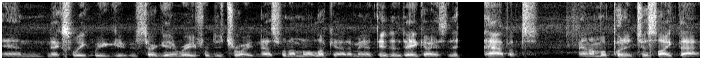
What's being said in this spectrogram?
And next week we get, start getting ready for Detroit, and that's what I'm going to look at. I mean, at the end of the day, guys, this happens. And I'm going to put it just like that.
